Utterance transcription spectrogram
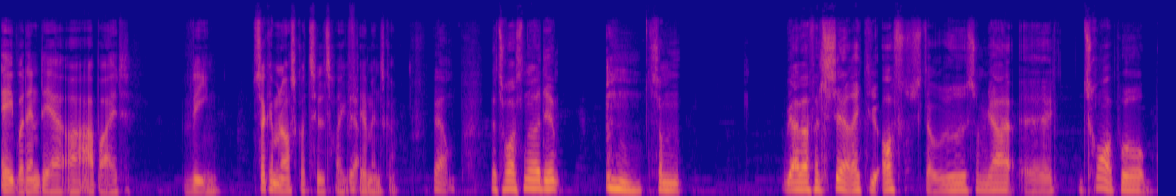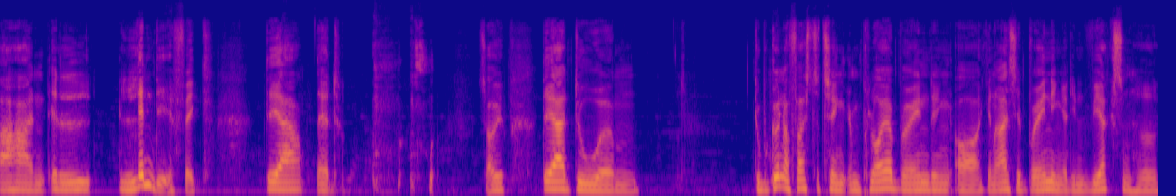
af, hvordan det er at arbejde ved en, så kan man også godt tiltrække Ja. flere mennesker. Ja. Jeg tror også noget af det, som jeg i hvert fald ser rigtig ofte derude, som jeg øh, tror på bare har en el- elendig effekt, det er, at sorry, det er, at du, øhm, du begynder først at tænke employer branding og generelt set branding af din virksomhed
